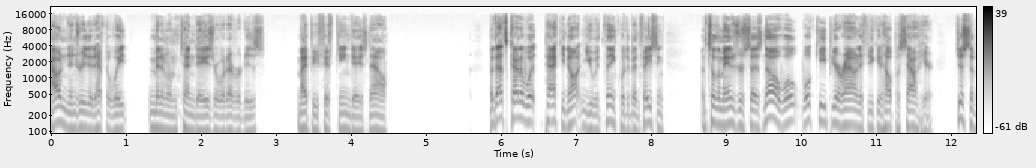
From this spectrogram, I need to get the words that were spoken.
an injury, they'd have to wait minimum 10 days or whatever it is. Might be 15 days now. But that's kind of what Packy Naughton you would think would have been facing until the manager says, "No, we'll we'll keep you around if you can help us out here." Just a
